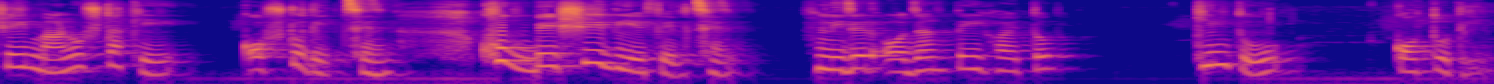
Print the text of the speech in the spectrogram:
সেই মানুষটাকে কষ্ট দিচ্ছেন, খুব বেশি দিয়ে ফেলছেন, নিজের অজান্তেই হয়তো কিন্তু কতদিন?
